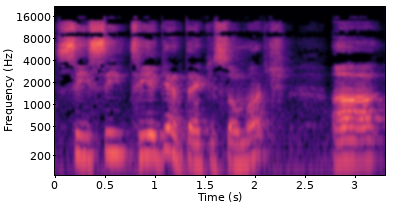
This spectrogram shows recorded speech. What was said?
CCT again, thank you so much. Uh,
